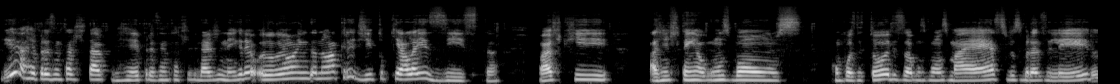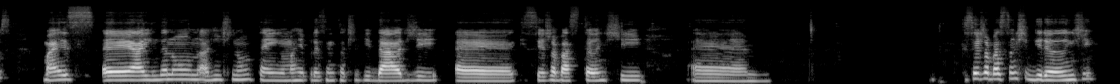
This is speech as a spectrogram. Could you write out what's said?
E a representatividade, representatividade negra, eu, eu ainda não acredito que ela exista. Eu acho que a gente tem alguns bons compositores, alguns bons maestros brasileiros, mas é, ainda não, a gente não tem uma representatividade é, que seja bastante é, que seja bastante grande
